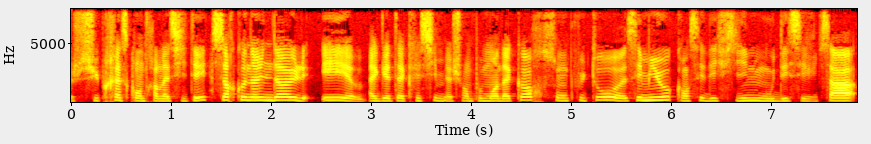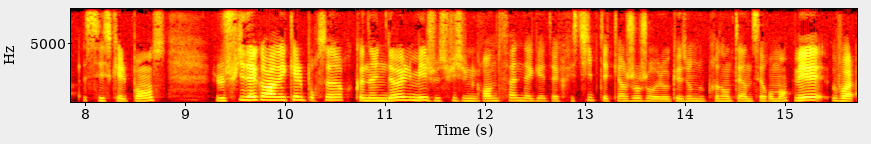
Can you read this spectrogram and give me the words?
je suis presque en train de la citer. Sir Conan Doyle et Agatha Christie, mais je suis un peu moins d'accord, sont plutôt. c'est mieux quand c'est des films ou des séries. Ça, c'est ce qu'elle pense. Je suis d'accord avec elle pour Sir Conan Doyle, mais je suis une grande fan d'Agatha Christie. Peut-être qu'un jour j'aurai l'occasion de vous présenter un de ses romans. Mais voilà.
